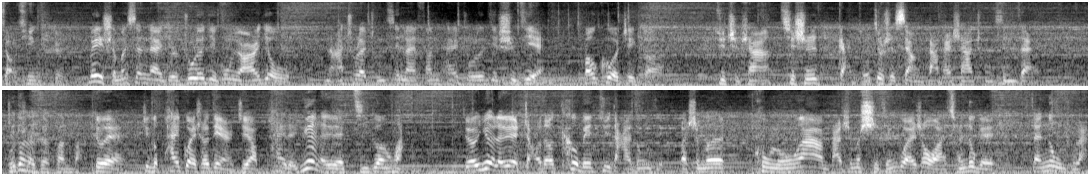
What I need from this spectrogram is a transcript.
脚轻。对，为什么现在就是《侏罗纪公园》又拿出来重新来翻拍《侏罗纪世界》，包括这个巨齿鲨，其实感觉就是像大白鲨重新在不断的在翻版。对这个拍怪兽电影就要拍的越来越极端化，就要越来越找到特别巨大的东西，把什么恐龙啊，把什么史前怪兽啊，全都给再弄出来，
